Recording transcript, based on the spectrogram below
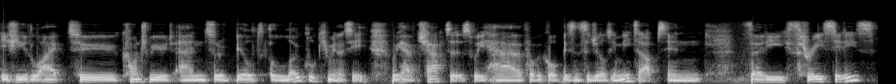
If you'd like to contribute and sort of build a local community, we have chapters. We have what we call business agility meetups in 33 cities.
